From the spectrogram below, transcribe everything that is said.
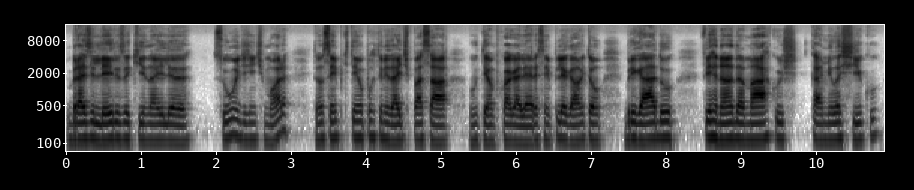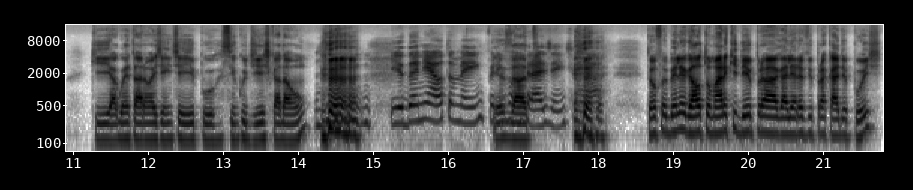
brasileiros aqui na Ilha Sul, onde a gente mora. Então, sempre que tem a oportunidade de passar um tempo com a galera, é sempre legal. Então, obrigado, Fernanda, Marcos, Camila, Chico, que aguentaram a gente aí por cinco dias cada um. e o Daniel também, por Exato. encontrar a gente lá. então, foi bem legal. Tomara que dê pra galera vir pra cá depois.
